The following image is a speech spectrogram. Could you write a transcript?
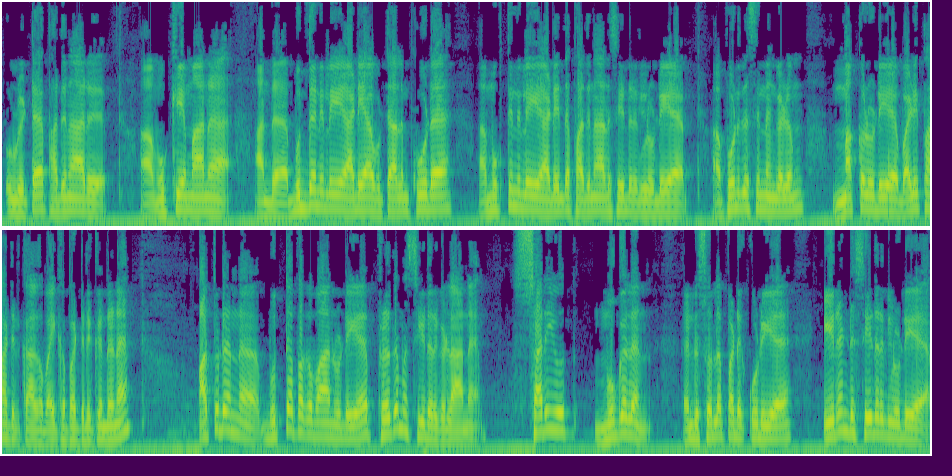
உள்ளிட்ட பதினாறு முக்கியமான அந்த புத்த நிலையை அடையாவிட்டாலும் கூட முக்தி நிலையை அடைந்த பதினாறு சீடர்களுடைய புனித சின்னங்களும் மக்களுடைய வழிபாட்டிற்காக வைக்கப்பட்டிருக்கின்றன. அத்துடன் புத்த பகவானுடைய பிரதம சீடர்களான சரியுத் முகலன் என்று சொல்லப்படக்கூடிய இரண்டு சீடர்களுடைய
